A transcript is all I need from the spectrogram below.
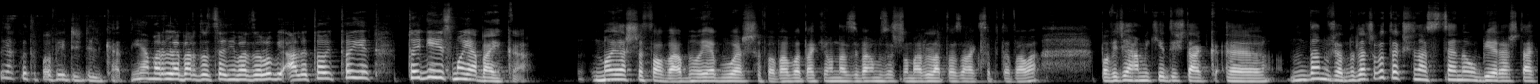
jakby to powiedzieć delikatnie. Ja Marylę bardzo cenię, bardzo lubię, ale to, to, jest, to nie jest moja bajka. Moja szefowa, bo ja była szefowa, bo tak ją nazywałam, zresztą Maryla to zaakceptowała, powiedziała mi kiedyś tak, e, no Danusia, no dlaczego tak się na scenę ubierasz tak,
